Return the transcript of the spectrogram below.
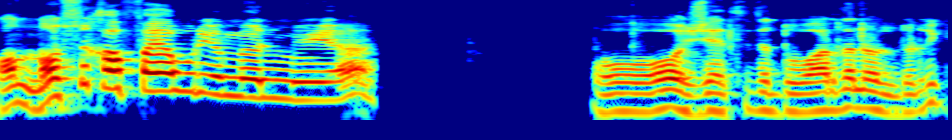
Lan nasıl kafaya vuruyorum ölmüyor ya? Oo Jet'i de duvardan öldürdük.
